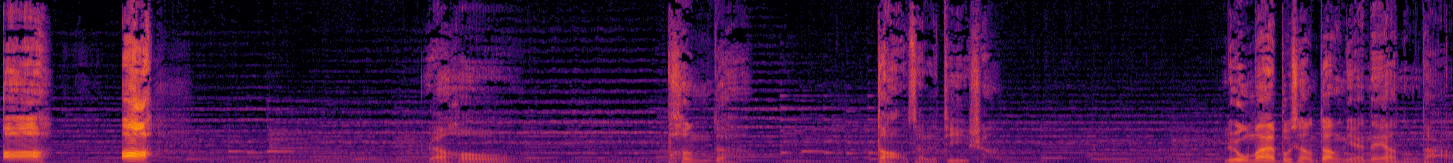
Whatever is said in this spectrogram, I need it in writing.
啊啊！”然后，砰的倒在了地上。刘麦不像当年那样能打了，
